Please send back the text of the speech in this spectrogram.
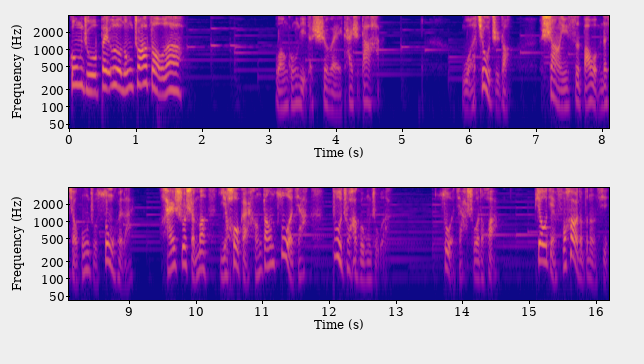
公主被恶龙抓走了！王宫里的侍卫开始大喊：“我就知道，上一次把我们的小公主送回来。”还说什么以后改行当作家，不抓公主了？作家说的话，标点符号都不能信。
